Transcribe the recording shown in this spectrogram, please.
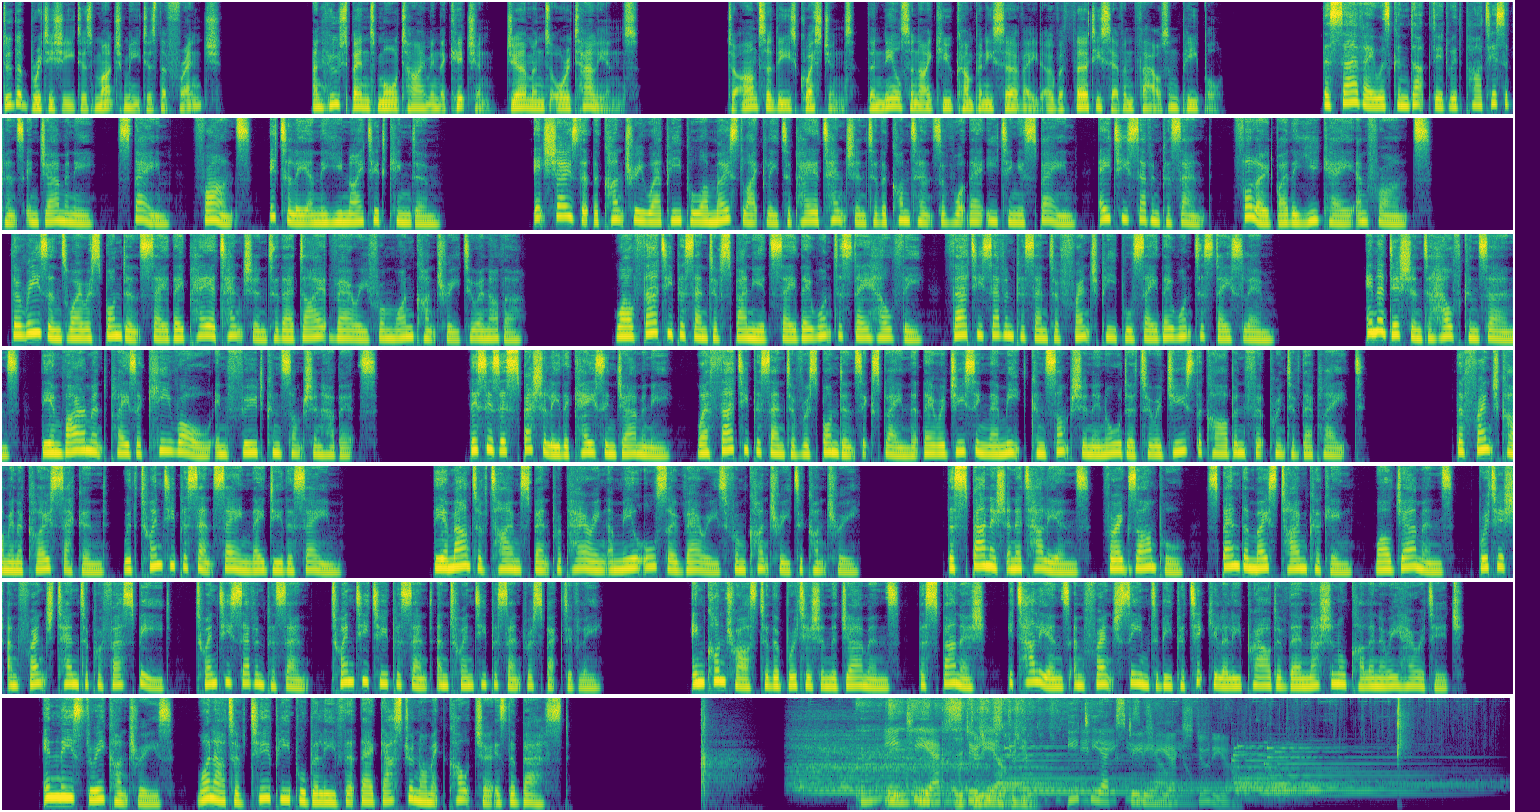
Do the British eat as much meat as the French? And who spends more time in the kitchen, Germans or Italians? To answer these questions, the NielsenIQ company surveyed over 37,000 people. The survey was conducted with participants in Germany, Spain, France, Italy, and the United Kingdom. It shows that the country where people are most likely to pay attention to the contents of what they're eating is Spain, 87%, followed by the UK and France. The reasons why respondents say they pay attention to their diet vary from one country to another. While 30% of Spaniards say they want to stay healthy, 37% of French people say they want to stay slim. In addition to health concerns, the environment plays a key role in food consumption habits. This is especially the case in Germany, where 30% of respondents explain that they're reducing their meat consumption in order to reduce the carbon footprint of their plate. The French come in a close second, with 20% saying they do the same. The amount of time spent preparing a meal also varies from country to country. The Spanish and Italians, for example, spend the most time cooking, while Germans, British, and French tend to prefer speed 27%, 22%, and 20% respectively. In contrast to the British and the Germans, the Spanish, Italians, and French seem to be particularly proud of their national culinary heritage. In these three countries, one out of two people believe that their gastronomic culture is the best. ETX Studio. ETX Studio.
